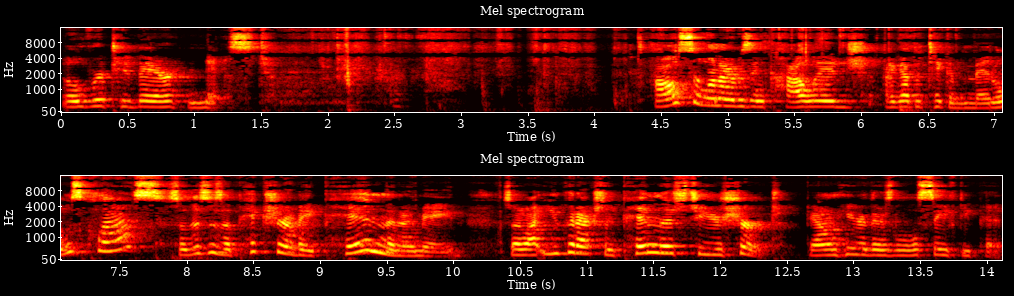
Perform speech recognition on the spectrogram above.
over to their nest. Also, when I was in college, I got to take a metals class. So this is a picture of a pin that I made. So you could actually pin this to your shirt. Down here, there's a little safety pin.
